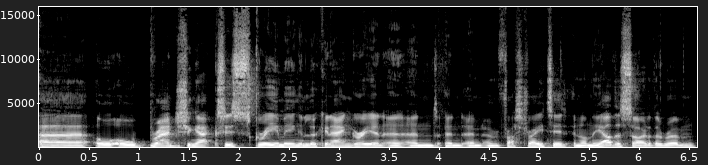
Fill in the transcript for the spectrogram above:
uh, all, all brandishing axes, screaming and looking angry and and, and, and, and frustrated. And on the other side of the room,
